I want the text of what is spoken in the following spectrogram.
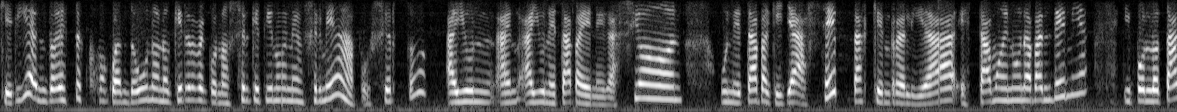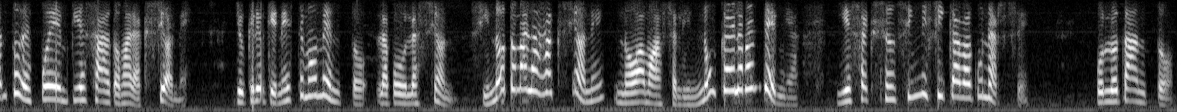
queriendo, esto es como cuando uno no quiere reconocer que tiene una enfermedad, ¿por cierto? Hay, un, hay una etapa de negación, una etapa que ya aceptas que en realidad estamos en una pandemia y por lo tanto después empiezas a tomar acciones yo creo que en este momento la población, si no toma las acciones, no vamos a salir nunca de la pandemia. Y esa acción significa vacunarse. Por lo tanto,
